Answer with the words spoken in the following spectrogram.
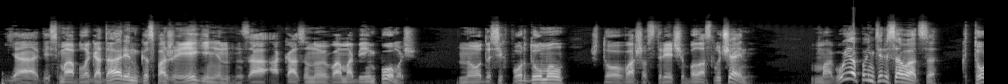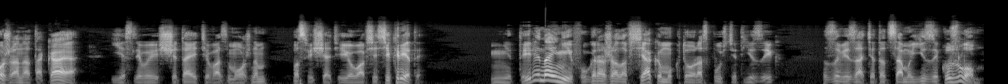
«Я весьма благодарен госпоже Эгенин за оказанную вам обеим помощь, но до сих пор думал, что ваша встреча была случайной. Могу я поинтересоваться, кто же она такая, если вы считаете возможным посвящать ее во все секреты. Не ты ли, Найниф, угрожала всякому, кто распустит язык, завязать этот самый язык узлом? —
